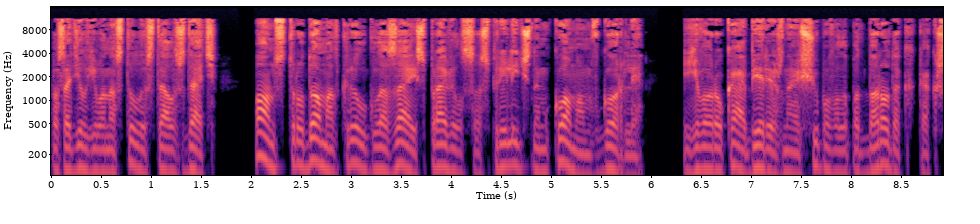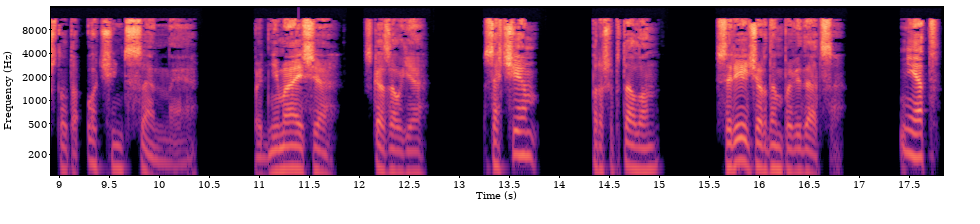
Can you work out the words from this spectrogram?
посадил его на стул и стал ждать. Он с трудом открыл глаза и справился с приличным комом в горле. Его рука бережно ощупывала подбородок, как что-то очень ценное. «Поднимайся», — сказал я. «Зачем?» — прошептал он. «С Ричардом повидаться». «Нет».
